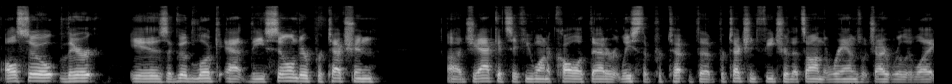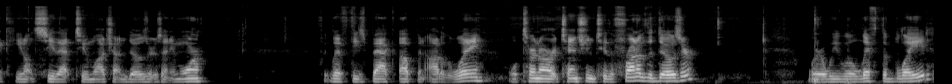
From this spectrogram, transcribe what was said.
Also, there is a good look at the cylinder protection uh, jackets, if you want to call it that, or at least the, prote the protection feature that's on the Rams, which I really like. You don't see that too much on dozers anymore. If we lift these back up and out of the way, we'll turn our attention to the front of the dozer where we will lift the blade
